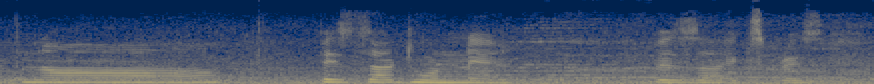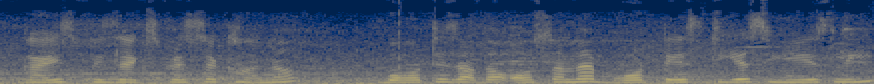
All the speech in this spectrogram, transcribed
अपना पिज़्ज़ा ढूँढने pizza express guys pizza express से खाना। बहुत ही ज़्यादा औसम है बहुत टेस्टी है सीरियसली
